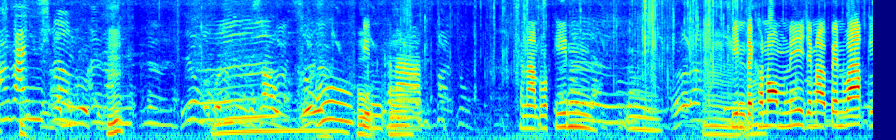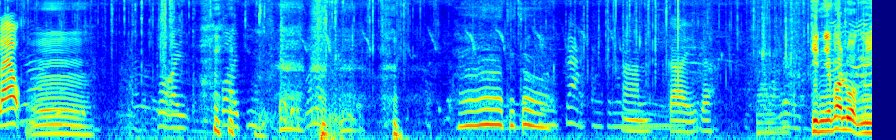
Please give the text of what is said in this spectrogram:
อะไรเนี่ยหืมพูกิดนขนาด ขนาดว่ากินอืมอืมกินแต่ขนมนี่จังหน่อยเป็นหวัดแล้ว เอออ่าที่ต่ออ่านไก่ก็กินอยังบ่ลวกมี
